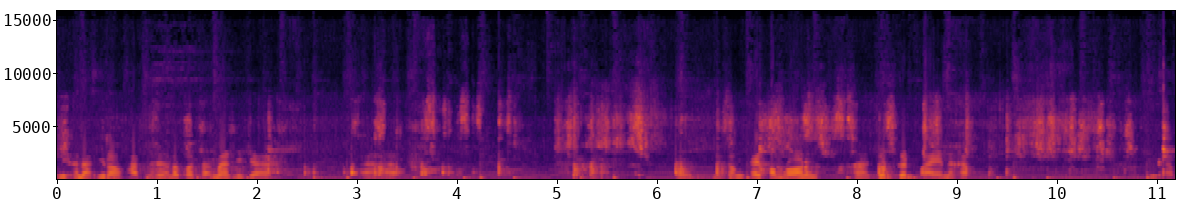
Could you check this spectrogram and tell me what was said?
นี่ขณะที่เราผัดนะฮะเราก็สามารถที่จะ ต้องใช้ความร้อนอจนเกินไปนะครับนะครับ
